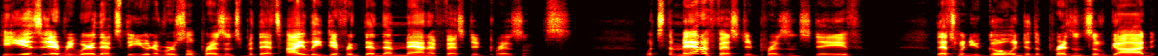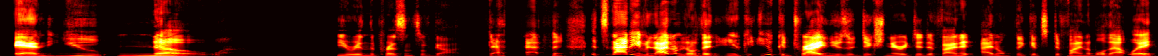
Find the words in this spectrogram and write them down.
He is everywhere. That's the universal presence, but that's highly different than the manifested presence. What's the manifested presence, Dave? That's when you go into the presence of God and you know you're in the presence of God. That that thing. It's not even. I don't know that you you could try and use a dictionary to define it. I don't think it's definable that way.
